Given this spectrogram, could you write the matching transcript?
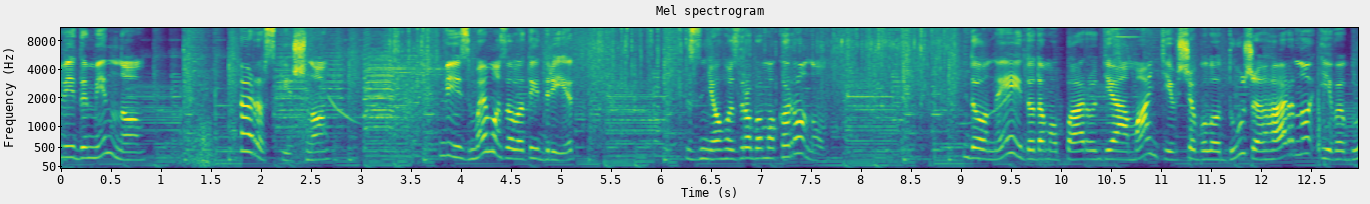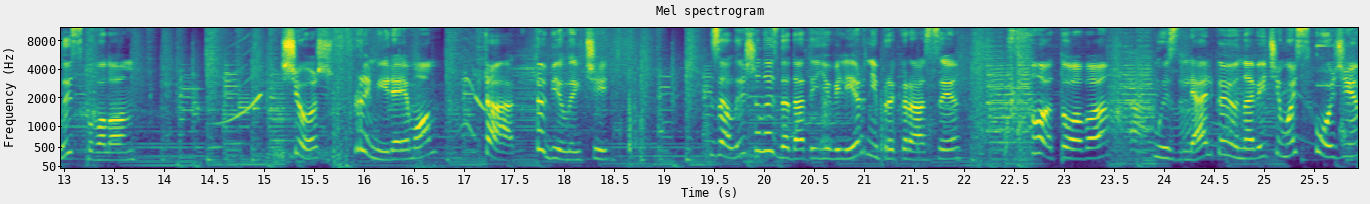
Відмінно. Розкішно. Візьмемо золотий дріт. З нього зробимо корону. До неї додамо пару діамантів, що було дуже гарно і виблискувало. Що ж, приміряємо. Так, тобі личить. Залишилось додати ювелірні прикраси. Готово. Ми з лялькою навіть чимось схожі.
